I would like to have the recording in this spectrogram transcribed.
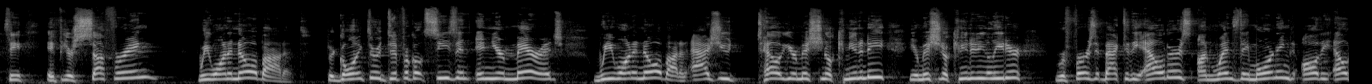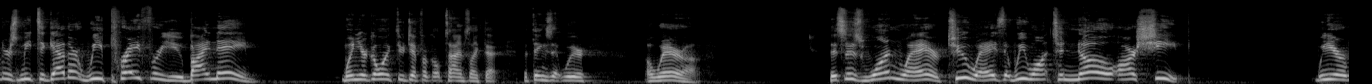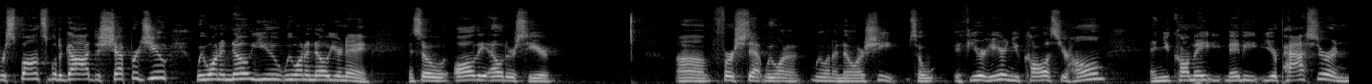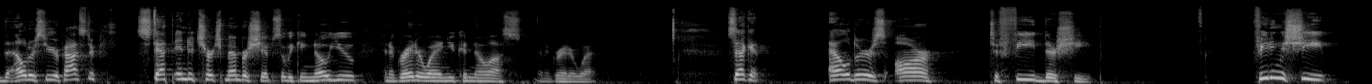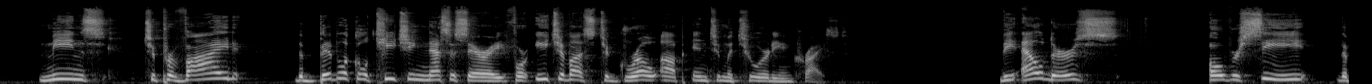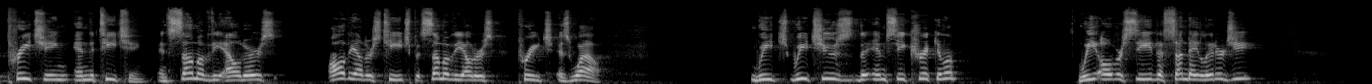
See, if you're suffering, we want to know about it. If you're going through a difficult season in your marriage, we want to know about it. As you tell your missional community, your missional community leader refers it back to the elders. On Wednesday morning, all the elders meet together. We pray for you by name when you're going through difficult times like that, the things that we're aware of. This is one way or two ways that we want to know our sheep. We are responsible to God to shepherd you. We want to know you. We want to know your name. And so, all the elders here, uh, first step, we want to we want to know our sheep. So, if you're here and you call us your home, and you call me maybe your pastor and the elders to your pastor, step into church membership so we can know you in a greater way and you can know us in a greater way. Second, elders are to feed their sheep. Feeding the sheep means to provide the biblical teaching necessary for each of us to grow up into maturity in Christ. The elders oversee the preaching and the teaching. And some of the elders, all the elders teach, but some of the elders preach as well. We, we choose the MC curriculum. We oversee the Sunday liturgy.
